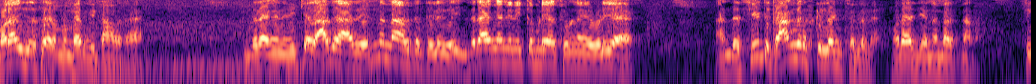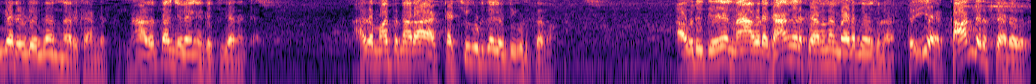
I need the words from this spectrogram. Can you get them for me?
மொராஜி தேசாய் ரொம்ப மிரட்டிட்டான் அவரை. இந்திரா காந்தி நிற்காது அது அது என்னென்னா அவர்கிட்ட தெளிவு. இந்திரா காந்தி நிற்க முடியாத சூழ்நிலை வழிய அந்த சீட்டு காங்கிரஸ்க்கு இல்லைன்னு சொல்லலை. மொராஜி என்ன மிரட்டினாலும் சிங்காரவிடியில் தான் இருந்தார் காங்கிரஸ் நான் அதை தான் சொன்னேன் எங்கள் கட்சிக்காரன்ட்ட. அதை மாற்றினாரா கட்சி கொடுத்தா கட்சி கொடுத்தாதான். அவருக்கு நான் அவரை காங்கிரஸ்காரன் தான் மேடம் சொல்லுவேன் பெரிய காங்கிரஸ்காரர் அவர்.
